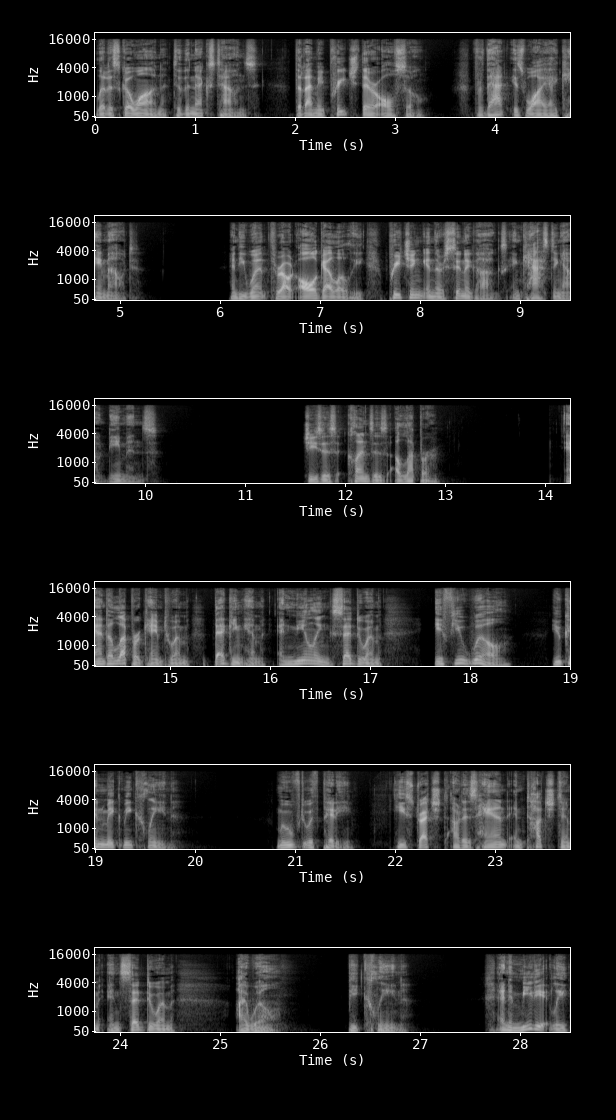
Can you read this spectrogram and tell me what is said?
Let us go on to the next towns, that I may preach there also, for that is why I came out. And he went throughout all Galilee, preaching in their synagogues and casting out demons. Jesus cleanses a leper. And a leper came to him, begging him, and kneeling said to him, If you will, you can make me clean. Moved with pity, he stretched out his hand and touched him, and said to him, I will, be clean. And immediately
